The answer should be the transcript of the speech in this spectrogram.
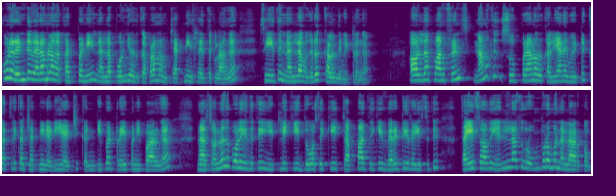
கூட ரெண்டு வரமிளகாய் கட் பண்ணி நல்லா பொரிஞ்சதுக்கப்புறம் நம்ம சட்னி சேர்த்துக்கலாங்க. சேர்த்து நல்லா ஒரு தடவை கலந்து விட்டுருங்க. அவ்வளோதான் பாருங்கள் ஃப்ரெண்ட்ஸ் நமக்கு சூப்பரான ஒரு கல்யாண வீட்டு கத்திரிக்காய் சட்னி ரெடி ஆகிடுச்சு கண்டிப்பாக ட்ரை பண்ணி பாருங்கள் நான் சொன்னது போல் இதுக்கு இட்லிக்கு தோசைக்கு சப்பாத்திக்கு வெரைட்டி ரைஸுக்கு தயிர் சாதம் எல்லாத்துக்கும் ரொம்ப ரொம்ப நல்லாயிருக்கும்.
